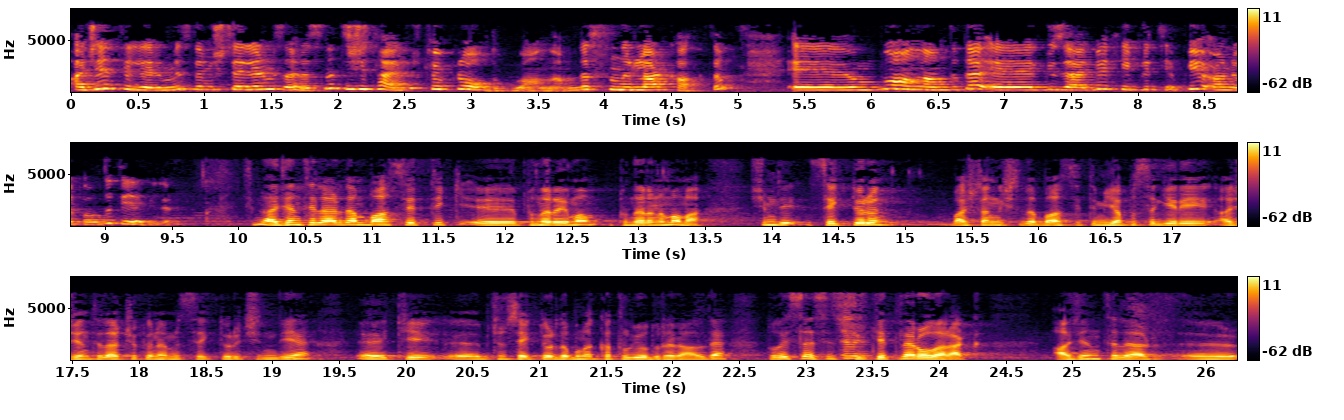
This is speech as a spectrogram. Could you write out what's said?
Acentelerimiz ve müşterilerimiz arasında dijital bir köprü olduk bu anlamda. Sınırlar kalktı. E, bu anlamda da e, güzel bir hibrit yapıya örnek oldu diyebilirim. Şimdi acentelerden bahsettik e, Pınar, Pınar Hanım ama Şimdi sektörün başlangıçta da bahsettiğim yapısı gereği acenteler çok önemli sektör için diye e, ki e, bütün sektörde buna katılıyordur herhalde. Dolayısıyla siz evet. şirketler olarak acenteler e,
